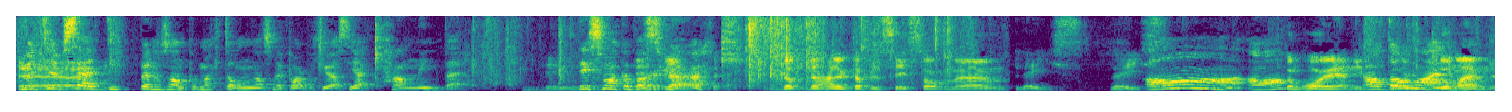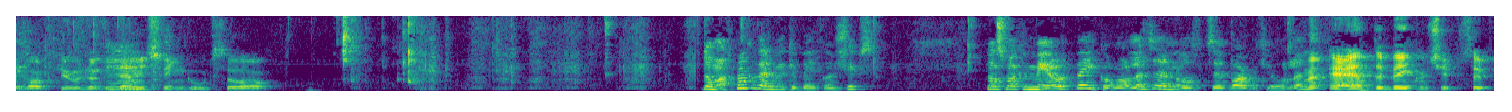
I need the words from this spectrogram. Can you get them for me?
Men typ såhär dippen och sånt på McDonalds med barbecue, alltså jag kan inte. det, det smakar bara svingott, rök. det. De, den här luktar precis som eh, Lays. Lays. Ah, ja. De har ju en i Ja, de har en de har en i barbecue. Den- Den Mm. är ju svingod så... De här smakar väldigt mycket baconchips. De smakar mer åt baconhållet än åt eh, barbecuehållet. Men är inte baconchips typ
